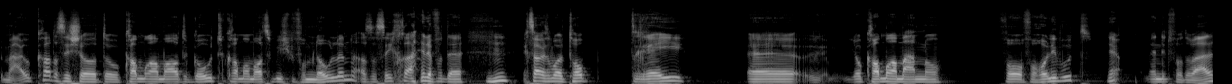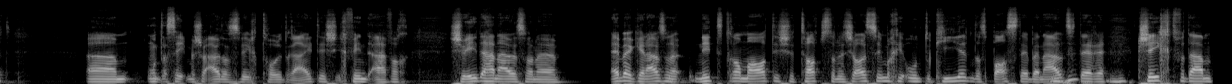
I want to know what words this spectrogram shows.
im Auge gehabt. Das ist ja der Kameramann, der Go-To-Kameramann zum Beispiel von Nolan. Also sicher einer von den, ich sage es mal, Top 3 äh, ja, Kameramänner von, von Hollywood. Ja. Wenn nicht von der Welt. Ähm, und da sieht man schon auch, dass es wirklich toll gedreht ist. Ich finde einfach, Schweden haben auch so eine, eben genau so einen nicht dramatischen Touch, sondern es ist alles immer ein bisschen unterkielt. Das passt eben auch zu dieser Geschichte von dem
